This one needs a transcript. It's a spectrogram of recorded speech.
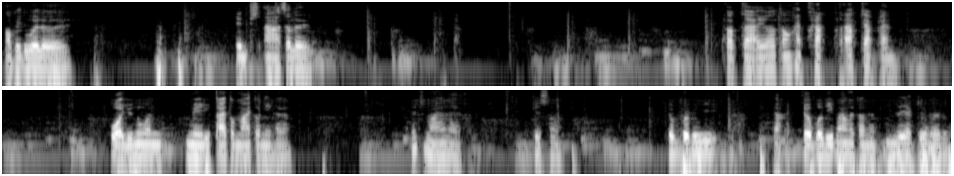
เอาไปด้วยเลย NTR ซะเลย ต่อไปก็ต้องให้พลักพลักจากกัน หัวอยู่นู่นเมย์อยู่ใต้ต้นไม้ตัวนี้เลยไม่ใช่ไม้อะไรเกสรเจอเบอร์รี่อยากเจอเบอร์รี่มากเลยตอนนี้ไม่ได้อยากเจออะไรเลย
